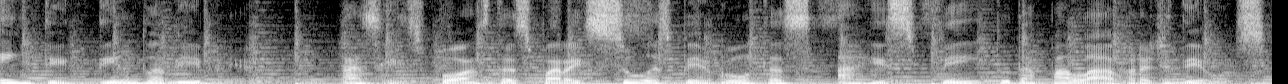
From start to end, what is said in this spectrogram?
Entendendo a Bíblia. As respostas para as suas perguntas a respeito da palavra de Deus.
